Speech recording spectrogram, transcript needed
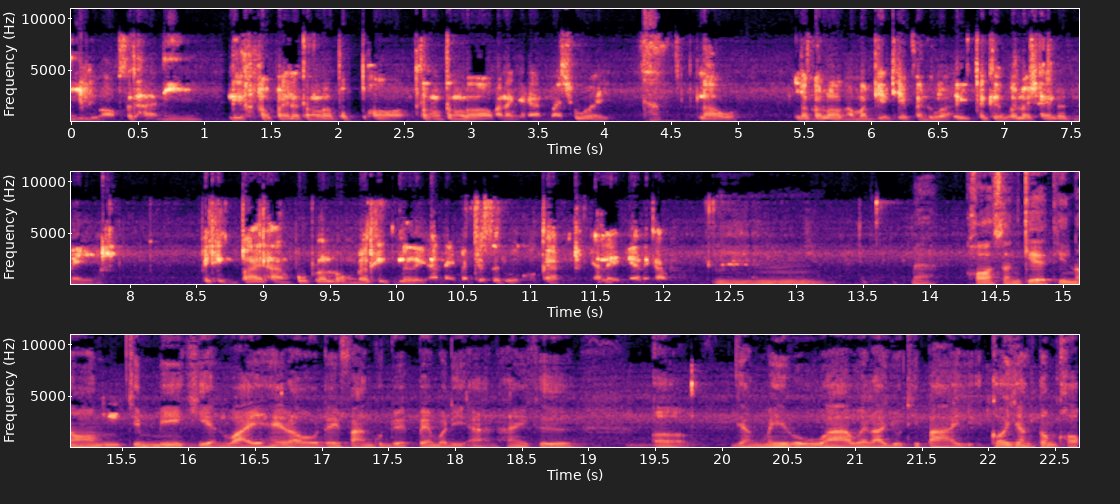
นีหรือออกสถานี หรือเข้าไปแล้วต้องรอปภต้องต้องรอพนักงานมาช่วยครับเรา แล้วก็ลองเอามาเปรียบเทียบกันดูว่าเฮ้ยถ้าเกิดว่าเราใช้รถเมล์ไปถึงปลายทางปุ๊บเราลงแล้วถึงเลยอันไหนมันจะสะดวกกว่ากันอะไรอย่างเงี้ยนะครับ อืมแหมข้อสังเกตที่น้องจิมมี่เขียนไว้ให้เราได้ฟังคุณเปรมบดีอ่านให้คือ เอ่อยังไม่รู้ว่าเวลาอยู่ที่ป้าย ก็ยังต้องขอ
